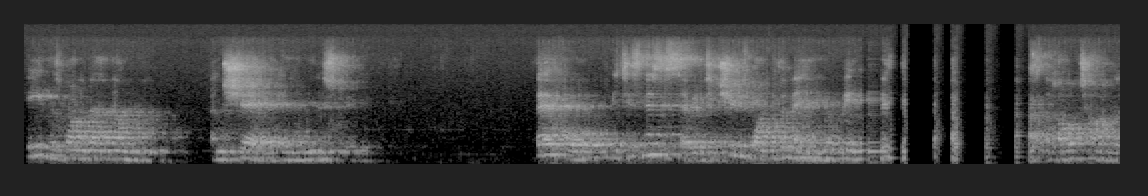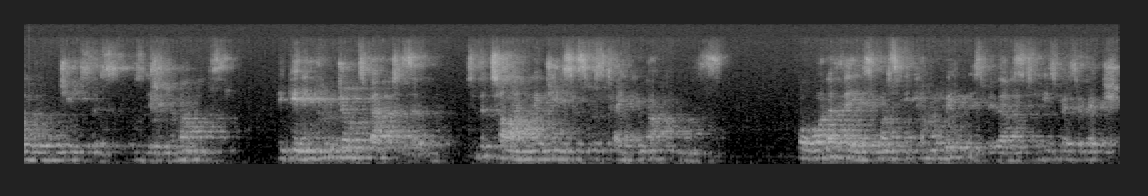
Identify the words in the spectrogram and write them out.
He was one of our number and shared in the ministry. Therefore, it is necessary to choose one of the men who have been with us the whole time the Lord Jesus was living among us, beginning from John's baptism to the time when Jesus was taken up from us. For one of these must become a witness with us to his resurrection.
